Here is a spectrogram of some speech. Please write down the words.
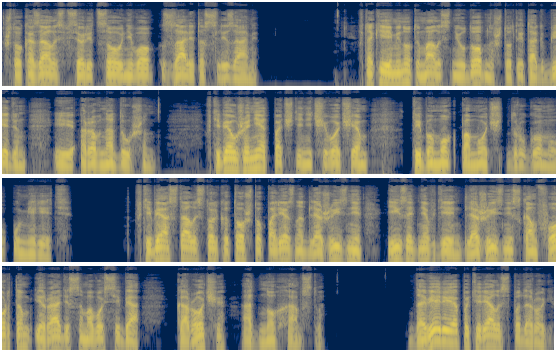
что, казалось, все лицо у него залито слезами. В такие минуты малость неудобно, что ты так беден и равнодушен. В тебе уже нет почти ничего, чем ты бы мог помочь другому умереть. В тебе осталось только то, что полезно для жизни изо дня в день, для жизни с комфортом и ради самого себя. Короче, одно хамство. Доверие потерялось по дороге.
